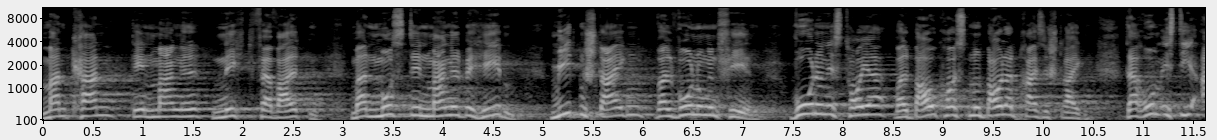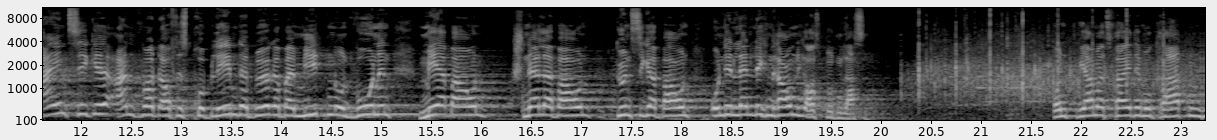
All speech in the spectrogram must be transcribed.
Man kann den Mangel nicht verwalten. Man muss den Mangel beheben. Mieten steigen, weil Wohnungen fehlen. Wohnen ist teuer, weil Baukosten und Baulandpreise steigen. Darum ist die einzige Antwort auf das Problem der Bürger beim Mieten und Wohnen mehr bauen, schneller bauen, günstiger bauen und den ländlichen Raum nicht ausbluten lassen. Und wir haben als Freie Demokraten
